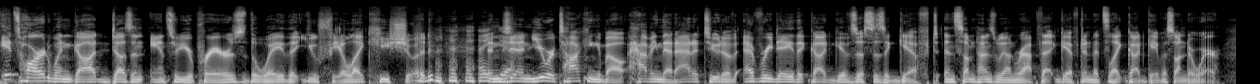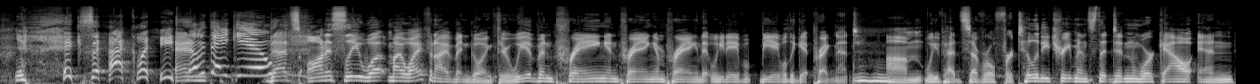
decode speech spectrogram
It's hard when God doesn't answer your prayers the way that you feel like He should. And Yeah. Jen, you were talking about having that attitude of every day that God gives us is a gift. And sometimes we unwrap that gift and it's like God gave us underwear. exactly. And no, thank you. That's honestly what my wife and I have been going through. We have been praying and praying and praying that we'd able, be able to get pregnant. Mm-hmm. Um, we've had several fertility treatments that didn't work out, and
